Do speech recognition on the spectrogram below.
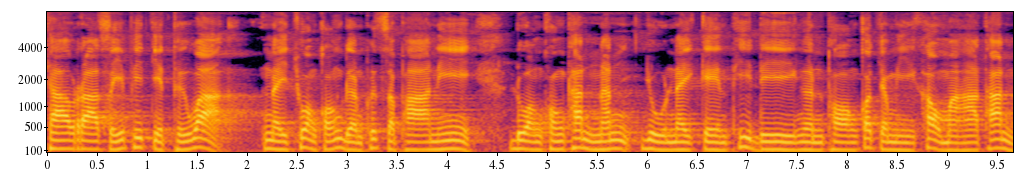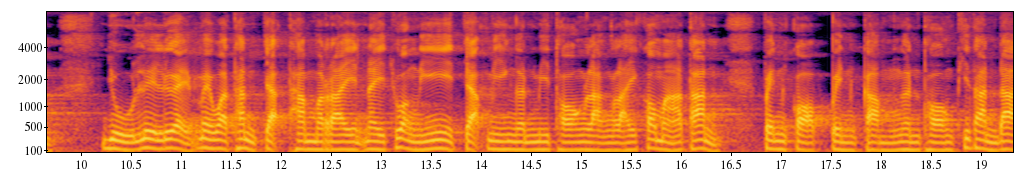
ชาวราศีพิจิกถือว่า ในช่วงของเดือนพฤษภานี้ ดวงของท่านนั้นอยู่ในเกณฑ์ที่ดี เงินทองก็จะมีเข้ามาหาท่าน อยู่เรื่อยๆ ไม่ว่าท่านจะทำอะไรในช่วงนี้จะมีเงินมีทองหลั่งไหลเข้ามาหาท่าน เป็นกอบเป็นกำเงินทองที่ท่านได้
